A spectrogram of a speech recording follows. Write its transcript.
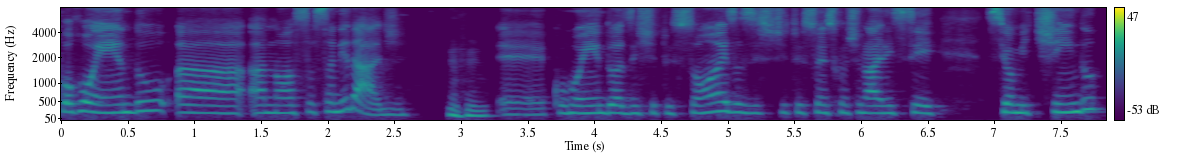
corroendo a, a nossa sanidade, uhum. é, corroendo as instituições, as instituições continuarem se, se omitindo,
